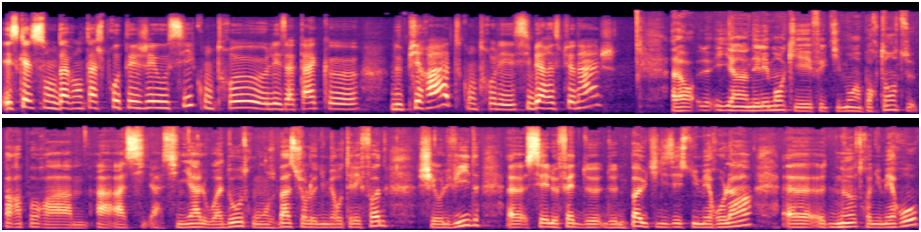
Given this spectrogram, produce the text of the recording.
est-ce qu'elles sont davantage protégées aussi contre les attaques de pirates, contre les cyberespionnages alors, il y a un élément qui est effectivement important par rapport à, Signal ou à d'autres, où on se base sur le numéro de téléphone. Chez Olvid, euh, c'est le fait de, ne pas utiliser ce numéro-là, euh, notre numéro,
